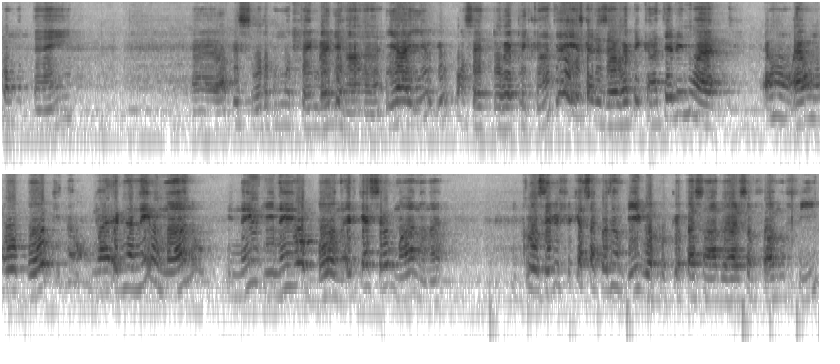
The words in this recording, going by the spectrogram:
como tem é, absurda como tem Blade Runner. Né? E aí e o conceito do replicante é isso, quer dizer, o replicante ele não é. É um, é um robô que não, não é, ele não é nem humano, e nem, e nem robô, né? ele quer ser humano, né? Inclusive fica essa coisa ambígua, porque o personagem do Harrison Ford, no fim,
